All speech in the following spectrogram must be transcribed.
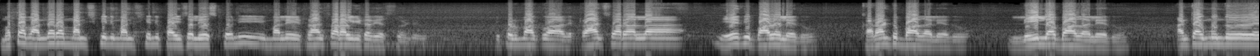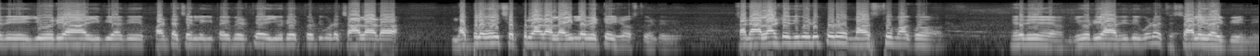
మొత్తం అందరం మనిషికి మనిషికి పైసలు వేసుకొని మళ్ళీ ట్రాన్స్ఫారాలు గిట్ట చేస్తుండేవి ఇప్పుడు మాకు అది ట్రాన్స్ఫారాల ఏది బాధ లేదు. కరెంటు బాధ లేదు. నీళ్ళ బాధ లేదు. అంతకుముందు అది యూరియా ఇది అది పంట చెల్లి గిట్ట పెడితే యూరియా తోటి కూడా చాలా ఆడ మబ్బులు పోయి చెప్పులు ఆడ లైన్లో పెట్టేసి వస్తుంటుంది కానీ అలాంటిది కూడా ఇప్పుడు మస్తు మాకు ఏది యూరియా అది ఇది కూడా చాలా ఇది అయిపోయింది.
